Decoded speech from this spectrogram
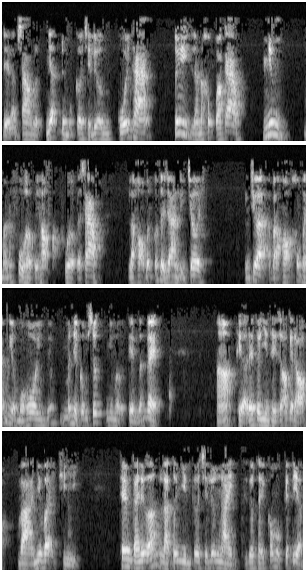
để làm sao được nhận được một cơ chế lương cuối tháng. Tuy là nó không quá cao nhưng mà nó phù hợp với họ phù hợp là sao? Là họ vẫn có thời gian để đi chơi đúng chưa và họ không phải mất nhiều mồ hôi mất nhiều công sức nhưng mà tiền vẫn về. Đó thì ở đây tôi nhìn thấy rõ cái đó. Và như vậy thì thêm cái nữa là tôi nhìn cơ chế lương này thì tôi thấy có một cái điểm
